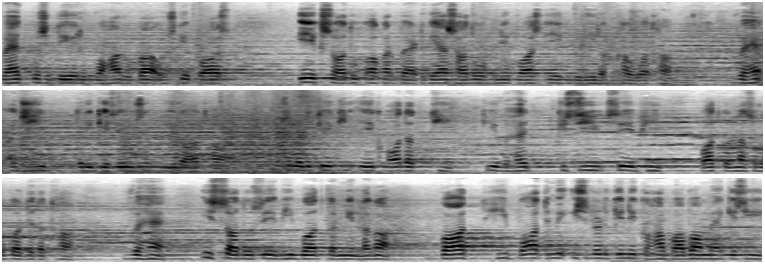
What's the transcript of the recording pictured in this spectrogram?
वह कुछ देर वहाँ रुका। उसके पास एक साधु आकर बैठ गया। साधु अपने पास एक बीड़ी रखा हुआ था। वह अजीब तरीके से उसे पी रहा था। उस लड़के की एक आदत थी। कि वह किसी से भी बात करना शुरू कर देता था। वह इस साधु से भी बात करने लगा। बात ही बात में इस लड़के ने कहा, बाबा, मैं किसी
